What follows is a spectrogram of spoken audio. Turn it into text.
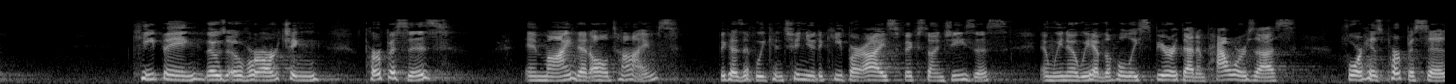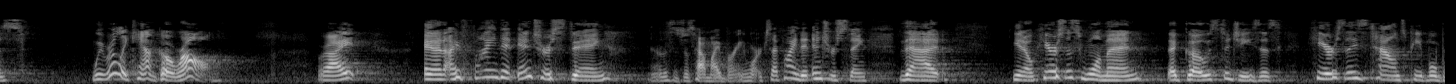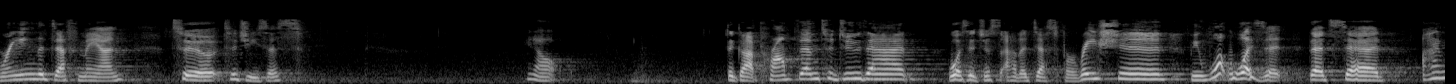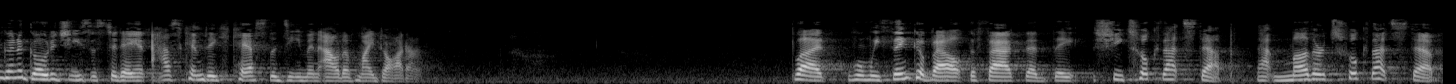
Keeping those overarching purposes in mind at all times, because if we continue to keep our eyes fixed on Jesus, and we know we have the Holy Spirit that empowers us for His purposes, we really can't go wrong. Right? And I find it interesting you know, this is just how my brain works. I find it interesting that, you know, here's this woman that goes to Jesus. Here's these townspeople bringing the deaf man to, to Jesus. You know, did God prompt them to do that? Was it just out of desperation? I mean, what was it that said, I'm going to go to Jesus today and ask him to cast the demon out of my daughter? But when we think about the fact that they, she took that step, that mother took that step,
